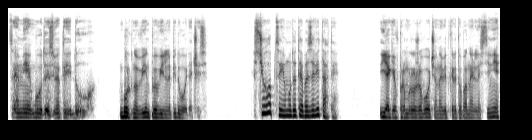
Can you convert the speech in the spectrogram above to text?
Це міг бути Святий Дух, буркнув він, повільно підводячись. З чого б це йому до тебе завітати? Яків примружив очі на відкриту панель на стіні,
